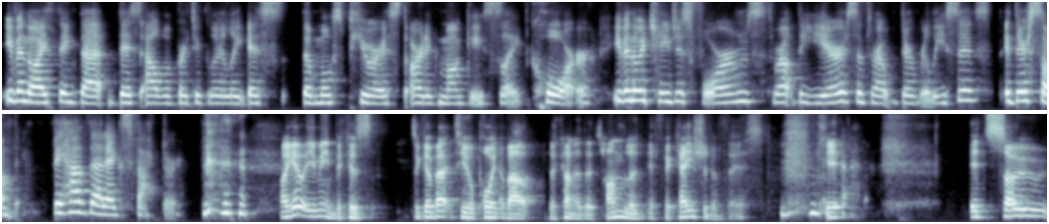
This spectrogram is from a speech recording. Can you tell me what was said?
even though I think that this album particularly is the most purest Arctic Monkeys like core, even though it changes forms throughout the years and throughout their releases, it, there's something. They have that X factor. I get what you mean because to go back to your point about the kind of the Tumblrification of this, it it's so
